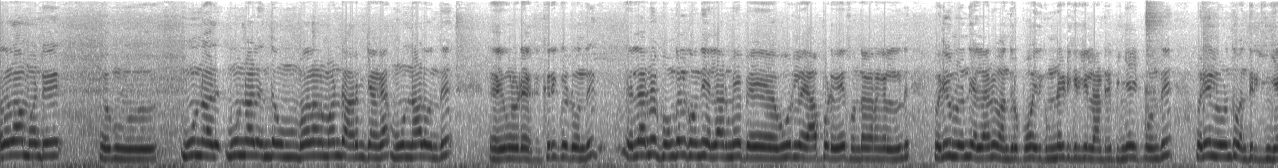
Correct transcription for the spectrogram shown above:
முதலாம் ஆண்டு மூணு நாள் மூணு நாள் இந்த முதல் நாள் மாண்டு ஆரம்பிக்காங்க மூணு நாள் வந்து இவங்களுடைய கிரிக்கெட் வந்து எல்லாருமே பொங்கலுக்கு வந்து எல்லாருமே இப்போ ஊரில் யாப்போடவே சொந்தக்காரங்கள்லேருந்து வெளியூர்லேருந்து எல்லாருமே வந்திருப்போம். இதுக்கு முன்னாடி கிரிக்கெட் விளாண்டுருப்பீங்க இப்போ வந்து வெளியூர்லேருந்து வந்திருக்கீங்க.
